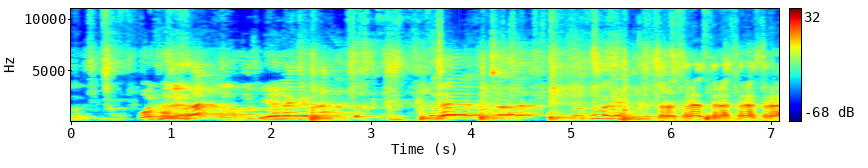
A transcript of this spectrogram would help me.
போய் சொல்லுங்க. ஏன்னா கேட்டா? ಸರ ಸರ ಸರ ಸರ ಸರ.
